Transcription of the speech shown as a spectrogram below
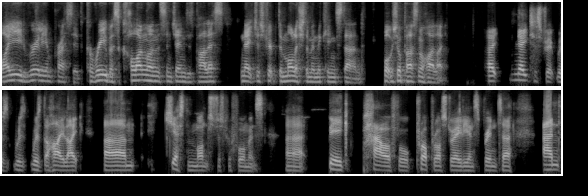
Baaeed really impressive. Coroebus clung on the St James's Palace. Nature Strip demolished them in the King's Stand. What was your personal highlight? Uh, Nature Strip was was was the highlight. Um, just monstrous performance. Uh, big, powerful, proper Australian sprinter, and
